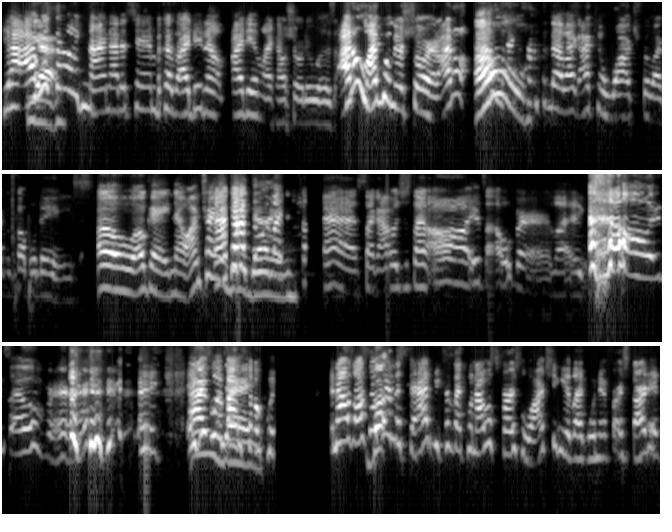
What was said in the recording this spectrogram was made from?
yeah, I yeah. would say like nine out of ten because I didn't I didn't like how short it was. I don't like when they're short. I don't. I don't oh. like something that like I can watch for like a couple days. Oh, okay. No, I'm trying to I get it done. like so fast. Like I was just like, oh, it's over. Like oh, it's over. like, it just went by so quick. And I was also kind of sad because like when I was first watching it, like when it first started,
